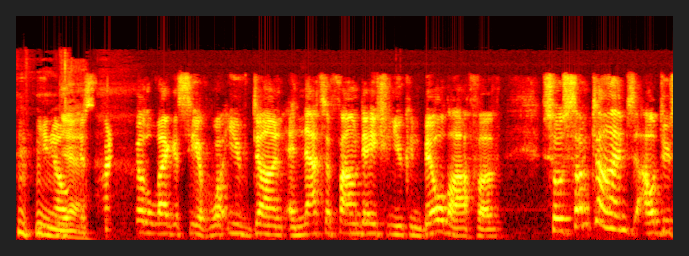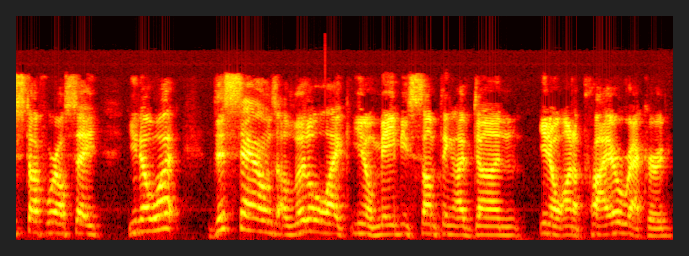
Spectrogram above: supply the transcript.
You know, yeah. you're starting to build a legacy of what you've done, and that's a foundation you can build off of. So sometimes I'll do stuff where I'll say, you know what, this sounds a little like you know maybe something I've done you know on a prior record,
